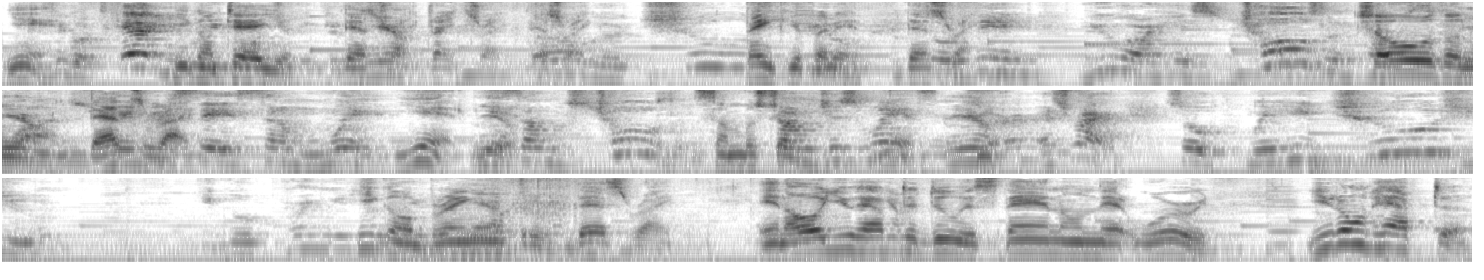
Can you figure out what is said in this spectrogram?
Yeah. He gonna tell you. He gonna tell wants you. to do. That's right. That's right. That's God right. Thank you for that. That's so right. then you are His chosen. Chosen person. one. That's when right. You say some went. Yeah, yeah. Some was chosen. Some was chosen. Some just went. Yes, Yeah. yeah. That's right. So when He choose you, He gonna bring you. He through. gonna bring you through. That's right. And all you have to do is stand on that word. You don't have to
